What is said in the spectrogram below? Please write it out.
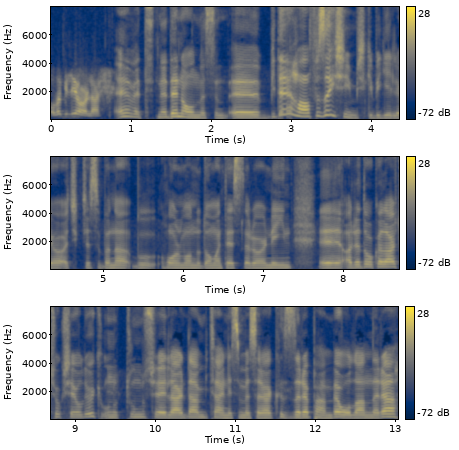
olabiliyorlar. Evet neden olmasın. Ee, bir de hafıza işiymiş gibi geliyor açıkçası bana bu hormonlu domatesler örneğin. Ee, arada o kadar çok şey oluyor ki unuttuğumuz şeylerden bir tanesi mesela kızlara pembe olanlara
